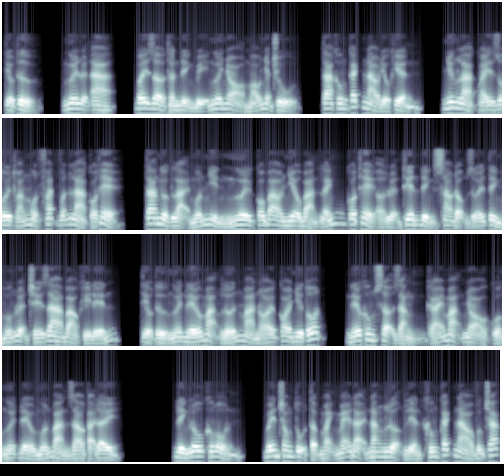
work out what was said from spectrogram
Tiểu tử, ngươi luyện a, bây giờ thần đỉnh bị ngươi nhỏ máu nhận chủ, ta không cách nào điều khiển nhưng là quay dối thoáng một phát vẫn là có thể, ta ngược lại muốn nhìn ngươi có bao nhiêu bản lãnh có thể ở luyện thiên đỉnh sao động dưới tình huống luyện chế ra bảo khí đến, tiểu tử ngươi nếu mạng lớn mà nói coi như tốt, nếu không sợ rằng cái mạng nhỏ của ngươi đều muốn bàn giao tại đây. Đỉnh lô không ổn, bên trong tụ tập mạnh mẽ đại năng lượng liền không cách nào vững chắc,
